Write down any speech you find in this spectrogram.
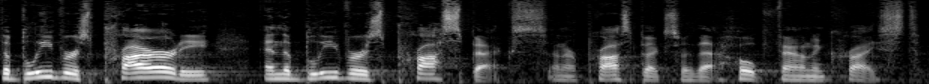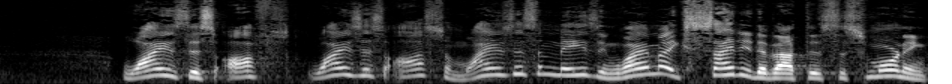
the believer's priority, and the believer's prospects. And our prospects are that hope found in Christ. Why is this off? Why is this awesome? Why is this amazing? Why am I excited about this this morning?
